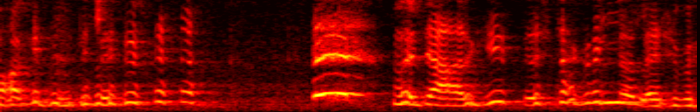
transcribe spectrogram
মাকে তুলতে নেবে। বলছে আর কি চেষ্টা করলেও লাগবে?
